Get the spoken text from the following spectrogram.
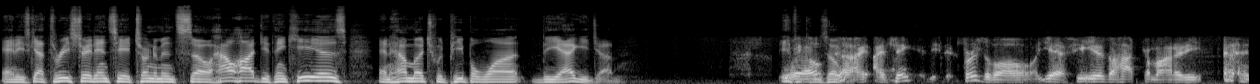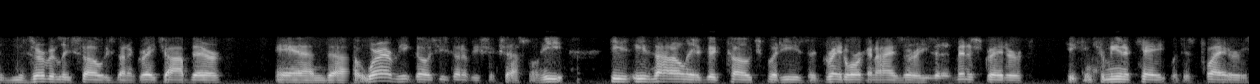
And he's got three straight NCAA tournaments. So, how hot do you think he is? And how much would people want the Aggie job? If well, it comes over? I, I think, first of all, yes, he is a hot commodity, deservedly so. He's done a great job there and uh, wherever he goes, he's going to be successful. He, he he's not only a good coach, but he's a great organizer. He's an administrator. He can communicate with his players.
